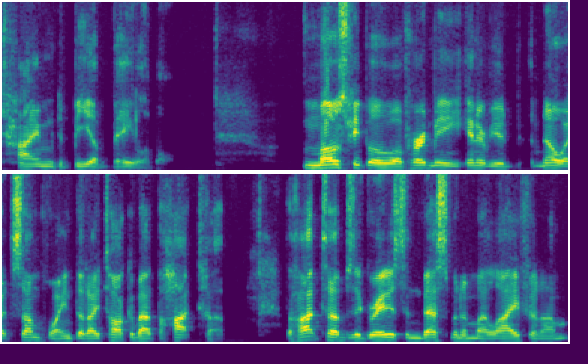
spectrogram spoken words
time to be available. Most people who have heard me interviewed know at some point that I talk about the hot tub the hot tub's the greatest investment of my life, and I'm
